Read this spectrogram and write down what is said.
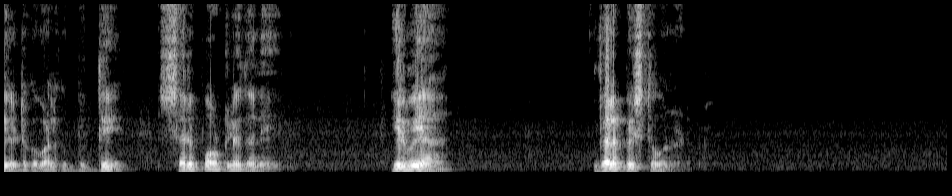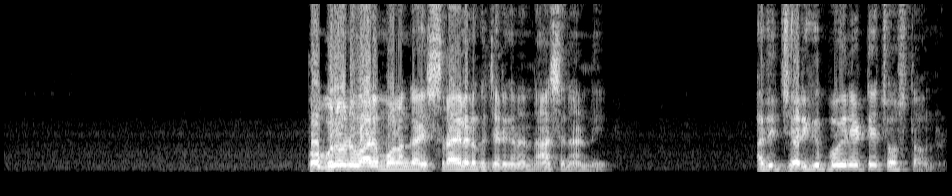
చేయటకు వాళ్ళకి బుద్ధి సరిపోవట్లేదని ఇర్మియా విలపిస్తూ ఉన్నాడు. బబులోని వారి మూలంగా ఇస్రాయేలులకు జరిగిన నాశనాన్ని అది జరిగిపోయినట్టే చూస్తూ ఉన్నాడు.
